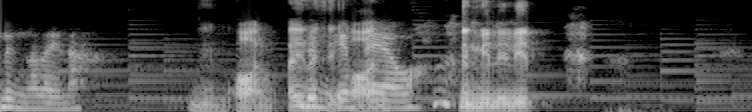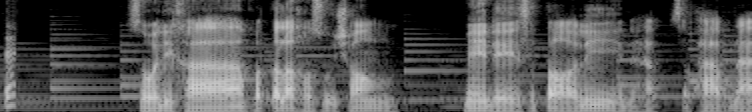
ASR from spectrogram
หนึ่งอะไรนะหนึ่งออนเอ้ยหไม่นึ่งถึงออน ml หนึ่งมิลลิลิตร สวัสดีครับขอต้อนรับเข้าสู่ช่อง Mayday Story นะครับ สภาพหน้า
